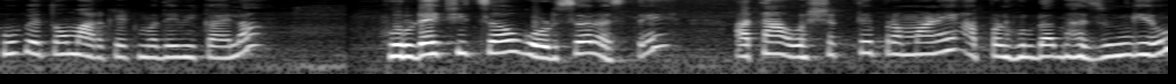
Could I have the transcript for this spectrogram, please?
खूप येतो मार्केटमध्ये विकायला. हुरड्याची चव गोडसर असते. आता आवश्यकतेप्रमाणे आपण हुरडा भाजून घेऊ.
